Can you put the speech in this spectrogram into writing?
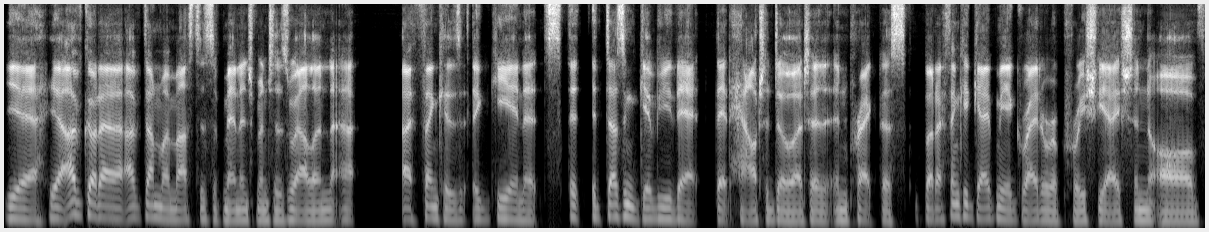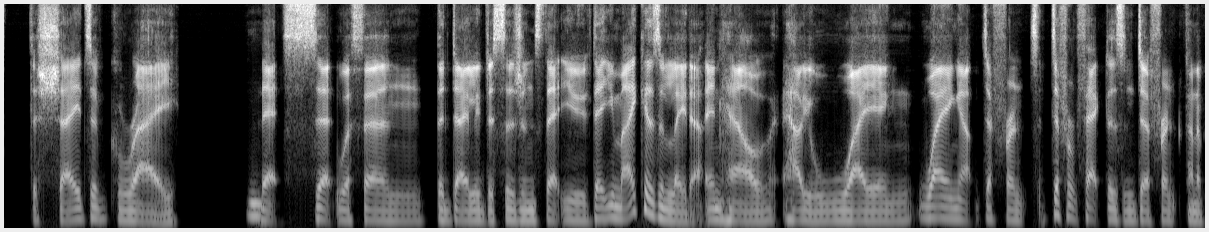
yeah. Yeah. I've got a, I've done my master's of management as well. And, uh, I think is again, it's it, it doesn't give you that that how to do it in, in practice, but I think it gave me a greater appreciation of the shades of grey that sit within the daily decisions that you that you make as a leader and how how you're weighing weighing up different different factors and different kind of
